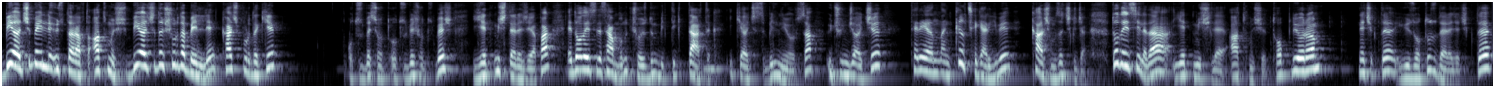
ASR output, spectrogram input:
bir açı belli üst tarafta 60. Bir açı da şurada belli. Kaç buradaki? 35 35 35 70 derece yapar. E dolayısıyla sen bunu çözdün bitti gitti artık. İki açısı biliniyorsa üçüncü açı tereyağından kıl çeker gibi karşımıza çıkacak. Dolayısıyla da 70 ile 60'ı topluyorum. Ne çıktı? 130 derece çıktı.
